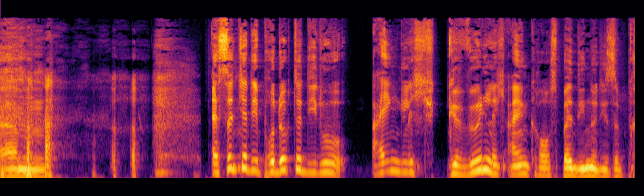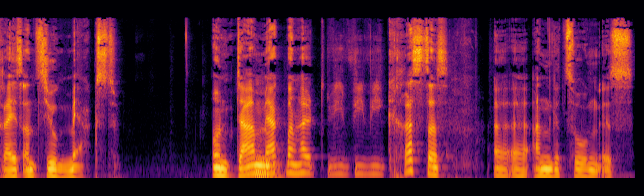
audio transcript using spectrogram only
Ähm, es sind ja die Produkte, die du eigentlich gewöhnlich einkaufst, bei denen du diese Preisanziehung merkst. Und da merkt man halt, wie, wie, wie krass das äh, äh, angezogen ist.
